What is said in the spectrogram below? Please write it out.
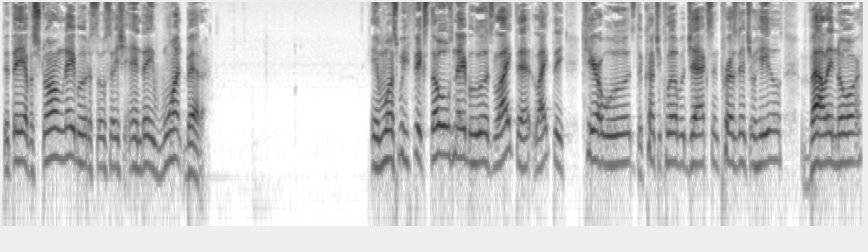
that they have a strong neighborhood association and they want better. And once we fix those neighborhoods like that, like the Carrollwoods, the Country Club of Jackson, Presidential Hills, Valley North,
